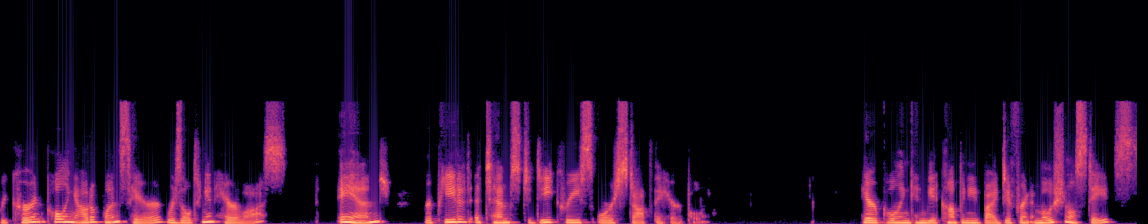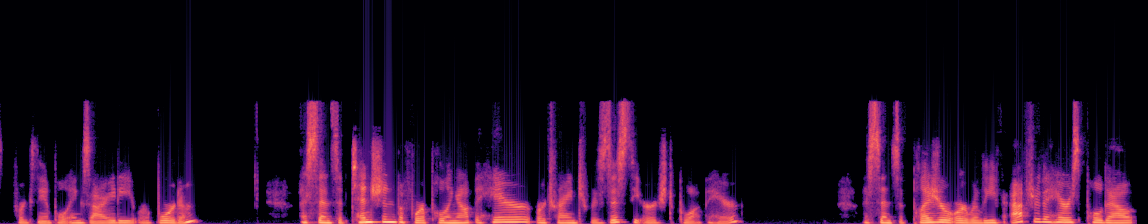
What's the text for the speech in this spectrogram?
recurrent pulling out of one's hair resulting in hair loss and repeated attempts to decrease or stop the hair pulling. Hair pulling can be accompanied by different emotional states, for example, anxiety or boredom, a sense of tension before pulling out the hair or trying to resist the urge to pull out the hair, a sense of pleasure or relief after the hair is pulled out,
